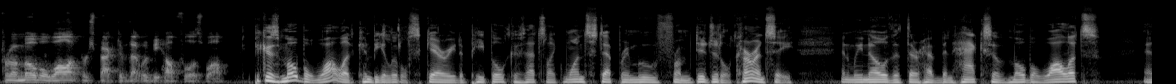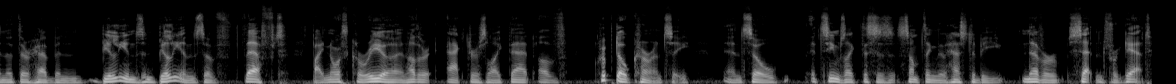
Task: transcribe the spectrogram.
from a mobile wallet perspective that would be helpful as well. Because mobile wallet can be a little scary to people because that's like one step removed from digital currency. And we know that there have been hacks of mobile wallets and that there have been billions and billions of theft by North Korea and other actors like that of cryptocurrency. And so it seems like this is something that has to be never set and forget.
